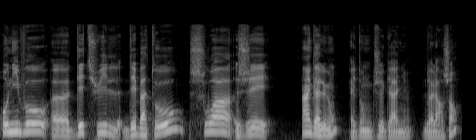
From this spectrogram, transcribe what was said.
Au niveau euh, des tuiles des bateaux, soit j'ai un galion et donc je gagne de l'argent,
